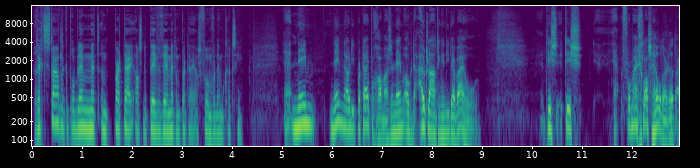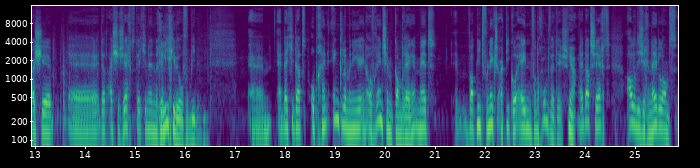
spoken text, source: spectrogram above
rechtsstatelijke probleem met een partij als de PVV, met een partij als Vorm voor Democratie? Ja, neem, neem nou die partijprogramma's en neem ook de uitlatingen die daarbij horen. Het is, het is ja, voor mij glashelder dat als, je, dat als je zegt dat je een religie wil verbieden. En dat je dat op geen enkele manier in overeenstemming kan brengen met wat niet voor niks artikel 1 van de grondwet is. Ja. He, dat zegt, alle die zich in Nederland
